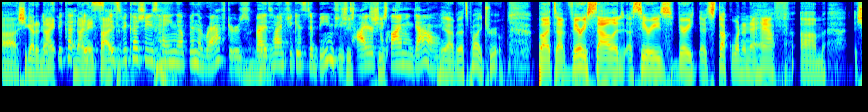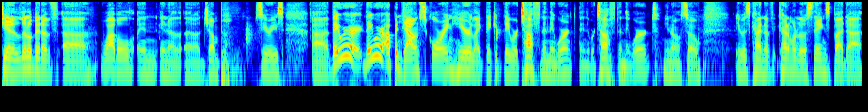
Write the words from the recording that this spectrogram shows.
Uh, she got a nine It's because, nine eight it's, five. it's because she's hanging up in the rafters. By the time she gets to beam, she's, She's- tired she's- from climbing down. Yeah, but that's probably true. But uh, very solid a series, very uh, stuck one and a half. Um, she had a little bit of uh, wobble in in a, a jump series. Uh, they were they were up and down scoring here. Like they could they were tough, then they weren't. Then they were tough, then they weren't. You know, so it was kind of kind of one of those things. But uh,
